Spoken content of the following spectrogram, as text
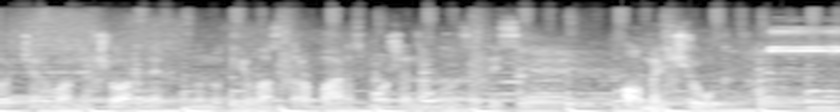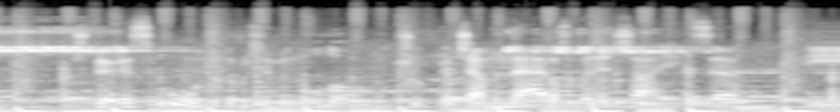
до червоно-чорних минутів Гастробар зможе наблизитися Омельчук. 4 секунди, друзі, минуло. Омельчук м'ячем не розпоряджається. І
